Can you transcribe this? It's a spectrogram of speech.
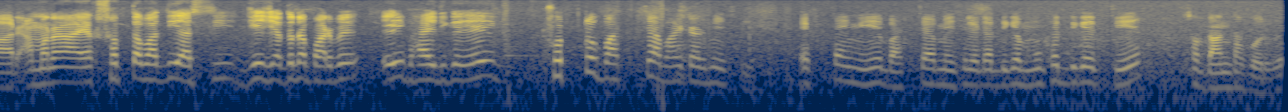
আর আমরা এক সপ্তাহ বাদ দিয়ে আসছি, যে যতটা পারবে, এই ভাইদিকে, এই ছোট্ট বাচ্চা ভাইটার মেয়ে ছেলে, একটাই মেয়ে, বাচ্চা মেয়ে ছেলেটার দিকে, মুখের দিকে চেয়ে সব দানটা করবে।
